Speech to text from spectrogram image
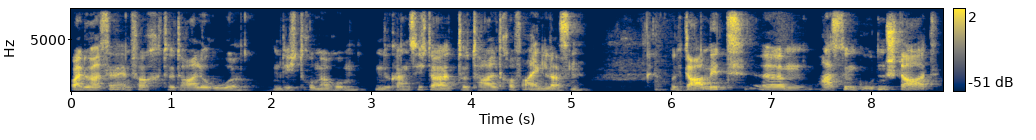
Weil du hast ja einfach totale Ruhe um dich drumherum und du kannst dich da total drauf einlassen. Und damit ähm, hast du einen guten Start,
